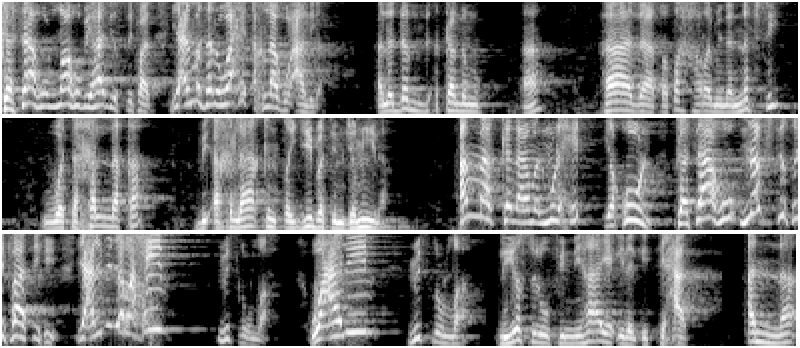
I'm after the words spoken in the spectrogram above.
كساه الله بهذه الصفات. يعني مثلا واحد أخلاقه عالية. الدم كان دمه؟ هذا تطهر من النفس وتخلق بأخلاق طيبة جميلة. أما كلام الملحد يقول كساه نفس صفاته يعني بقى رحيم مثل الله وعليم مثل الله ليصلوا في النهاية إلى الاتحاد أن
